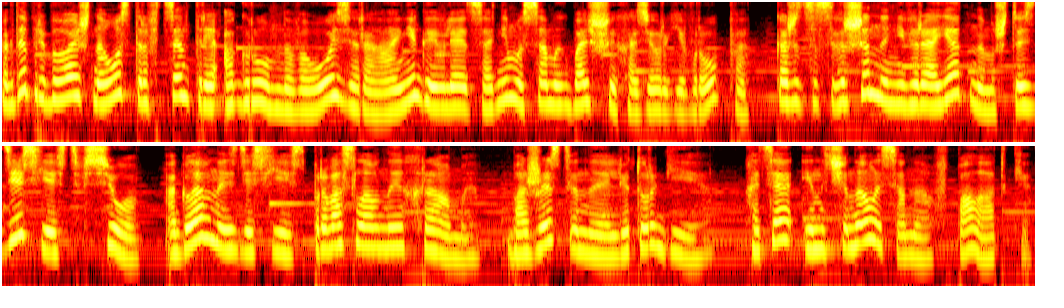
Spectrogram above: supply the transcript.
когда прибываешь на остров в центре огромного озера, а Онега является одним из самых больших озер Европы, кажется совершенно невероятным, что здесь есть все, а главное здесь есть православные храмы, божественная литургия. Хотя и начиналась она в палатке.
